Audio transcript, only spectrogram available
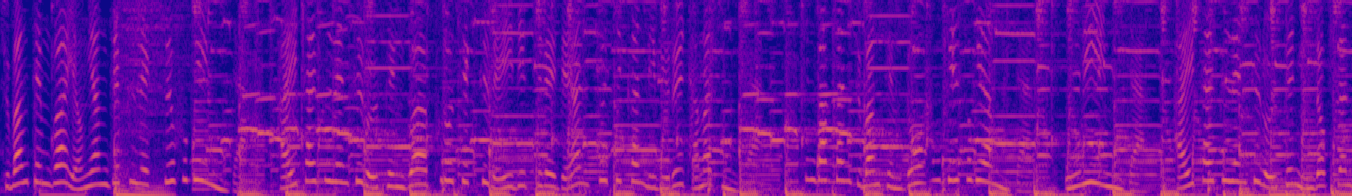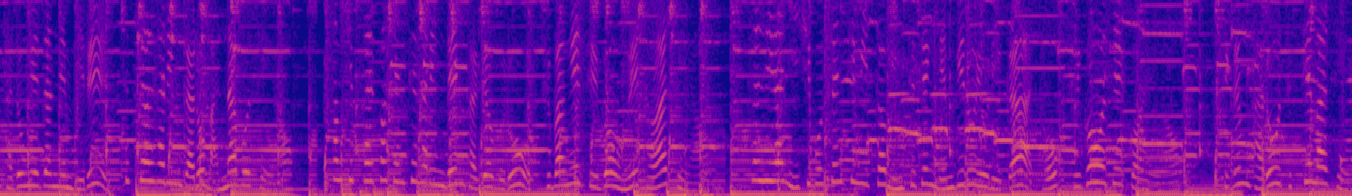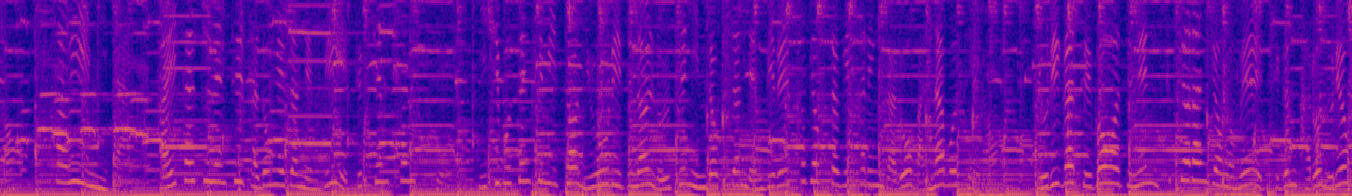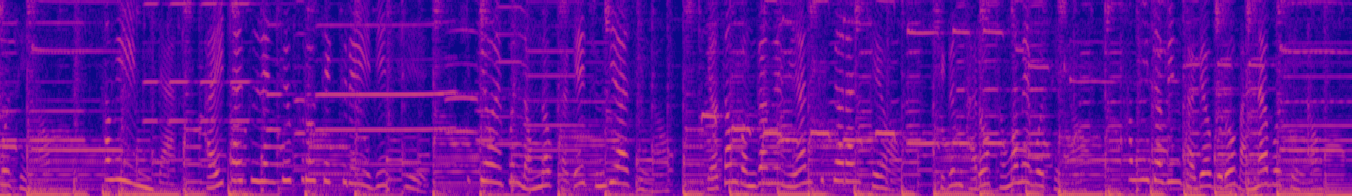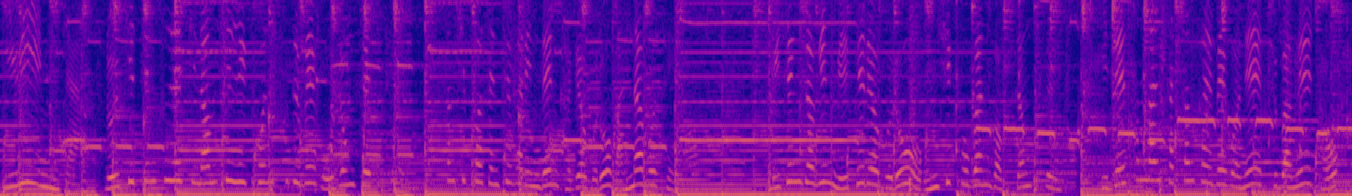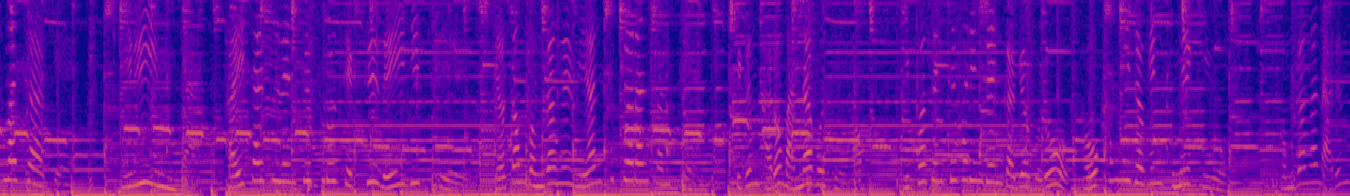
주방템과 영양제 플렉스 후기입니다. 바이탈 플랜트 롤펜과 프로텍트 레이디 7에 대한 솔직한 리뷰를 담았습니다. 신박한 주방템도 함께 소개합니다. 5위입니다. 바이탈 플랜트 롤펜 인덕션 자동회전 냄비를 특별 할인가로 만나보세요. 38% 할인된 가격으로 주방의 즐거움을 더하세요. 편리한 25cm 민트색 냄비로 요리가 더욱 즐거워질 거예요. 지금 바로 득템하세요. 4위입니다. 바이탈 플랜트 자동회전 냄비 득템 찬스. 25cm 뉴 오리지널 롤펜 인덕션 냄비를 파격적인 할인가로 만나보세요. 요리가 즐거워지는 특별한 경험을 지금 바로 누려보세요. 3위입니다. 바이탈 플랜트 프로텍 트 레이디 7. 10개월분 넉넉하게 준비하세요. 여성 건강을 위한 특별한 케어. 지금 바로 경험해보세요. 합리적인 가격으로 만나보세요. 2위입니다. 롤키친 플래티넘 실리콘 푸드백 5종 세트. 30% 할인된 가격으로 만나보세요. 위생적인 밀폐력으로 음식 보관 걱정 끝. 이제 34,800원의 주방을 더욱 스마트하게. 1위입니다. 바이탈 플랜트 프로텍트 레이디 7. 여성 건강을 위한 특별한 선택. 지금 바로 만나보세요. 2% 할인된 가격으로 더욱 합리적인 구매 기회. 건강한 아름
